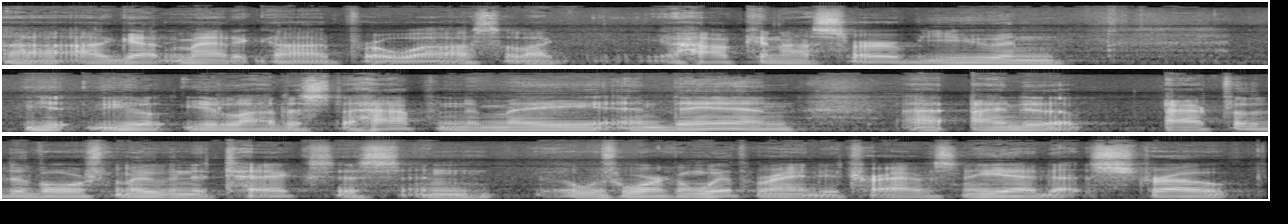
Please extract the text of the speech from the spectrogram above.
uh, I got mad at God for a while. So like, how can I serve you? And you, you, you allowed this to happen to me. And then I, I ended up after the divorce moving to Texas and was working with Randy Travis, and he had that stroke,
